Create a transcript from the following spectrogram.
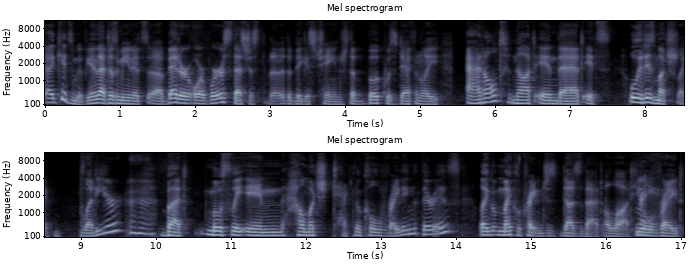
a kids movie, and that doesn't mean it's uh, better or worse. That's just the the biggest change. The book was definitely adult, not in that it's well, it is much like bloodier, mm-hmm. but mostly in how much technical writing there is. Like Michael Crichton just does that a lot. He'll Right. write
